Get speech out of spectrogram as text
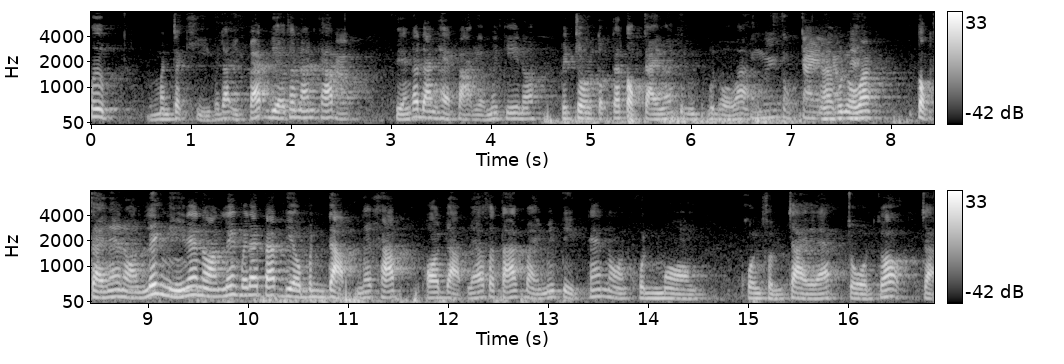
ปุ๊บมันจะขี่ไปได้อีกแป๊บเดียวเท่านั้นครับครับเสียงก็ดังแหกปากอย่างเมื่อกี้เนาะเป็นโจรตกจะตกใจไหมคุณคุณโอว่าผมไม่ตกใจเลยอ่ารับคุณโอว่าตกใจแน่นอนเร่งหนีแน่นอนเร่งไปได้แป๊บเดียวมันดับนะครับ พอดับแล้วสตาร์ทใหม่ไม่ติดแน่นอนคนมอง คนสนใจและโจรก็จะ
